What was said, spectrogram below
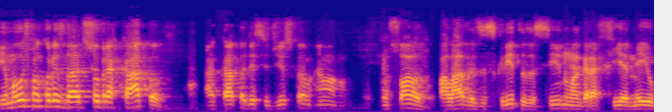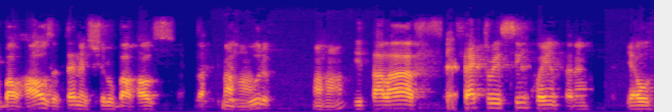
E uma última curiosidade sobre a capa. A capa desse disco é uma, são só palavras escritas assim, numa grafia meio Bauhaus, até no estilo Bauhaus da arquitetura. Uhum. E tá lá Factory 50, né? é o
